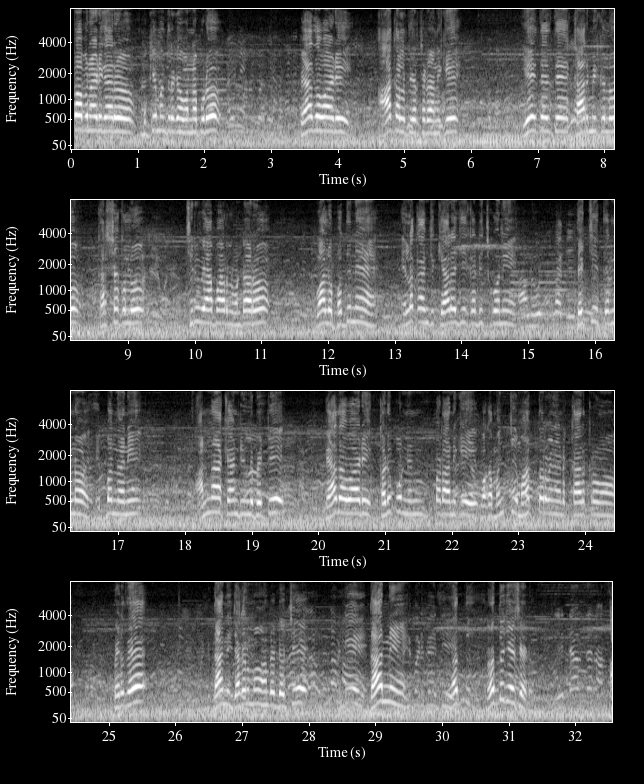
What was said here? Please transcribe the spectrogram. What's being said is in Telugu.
చంద్రబాబు నాయుడు గారు ముఖ్యమంత్రిగా ఉన్నప్పుడు పేదవాడి ఆకలి తీర్చడానికి ఏదైతే కార్మికులు కర్షకులు చిరు వ్యాపారులు ఉంటారో వాళ్ళు పొద్దున్నే ఇళ్ళకాంచి క్యారేజీ కట్టించుకొని తెచ్చి తినడం ఇబ్బంది అని అన్నా క్యాంటీన్లు పెట్టి పేదవాడి కడుపు నింపడానికి ఒక మంచి మహత్తరమైన కార్యక్రమం పెడితే దాన్ని జగన్మోహన్ రెడ్డి వచ్చి దాన్ని రద్దు రద్దు చేశాడు.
